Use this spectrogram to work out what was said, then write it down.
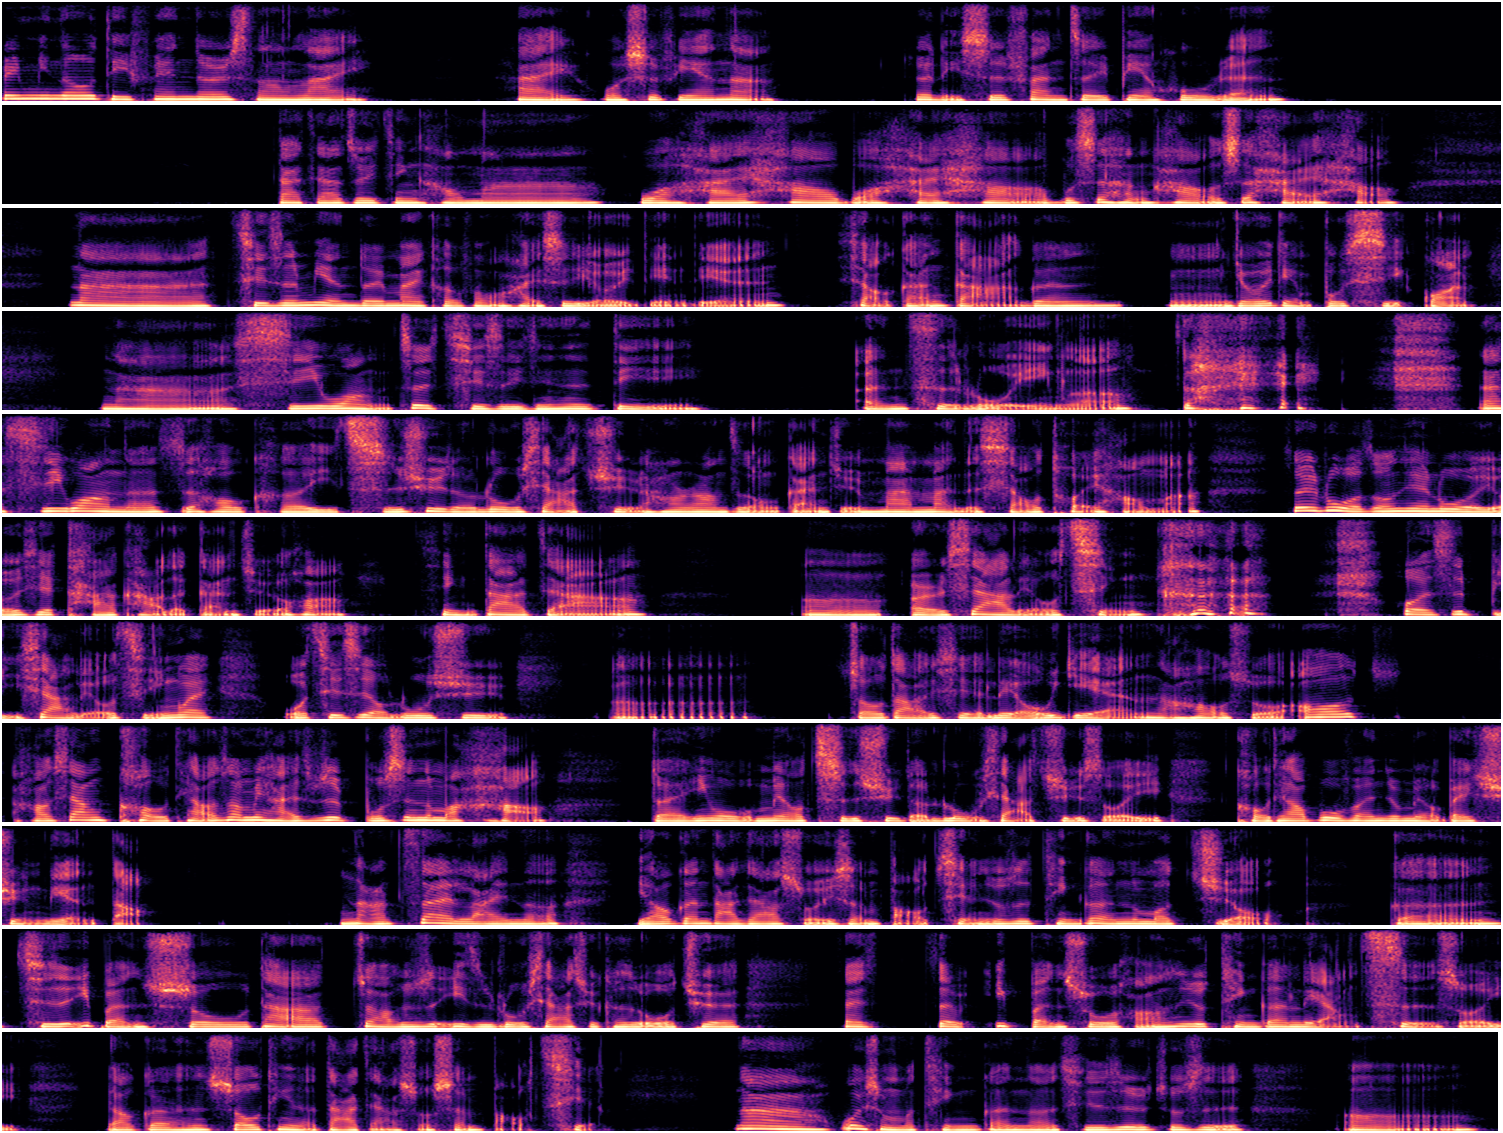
Criminal Defenders Online。嗨，我是 Vienna，这里是犯罪辩护人。大家最近好吗？我还好，我还好，不是很好，是还好。那其实面对麦克风还是有一点点小尴尬，跟嗯有一点不习惯。那希望这其实已经是第 N 次录音了，对。那希望呢之后可以持续的录下去，然后让这种感觉慢慢的消退，好吗？所以如果中间如果有一些卡卡的感觉的话，请大家嗯耳下留情，或者是笔下留情，因为我其实有陆续呃收到一些留言，然后说哦，好像口条上面还是不是那么好。对，因为我没有持续的录下去，所以口条部分就没有被训练到。那再来呢，也要跟大家说一声抱歉，就是停更那么久，跟其实一本书它最好就是一直录下去，可是我却在这一本书好像就停更两次，所以要跟收听的大家说声抱歉。那为什么停更呢？其实就是呃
